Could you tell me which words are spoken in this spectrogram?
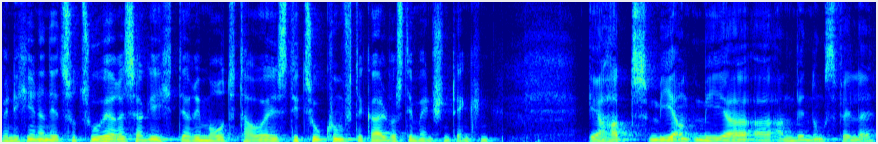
Wenn ich Ihnen jetzt so zuhöre, sage ich, der Remote Tower ist die Zukunft, egal was die Menschen denken. Er hat mehr und mehr äh, Anwendungsfälle.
